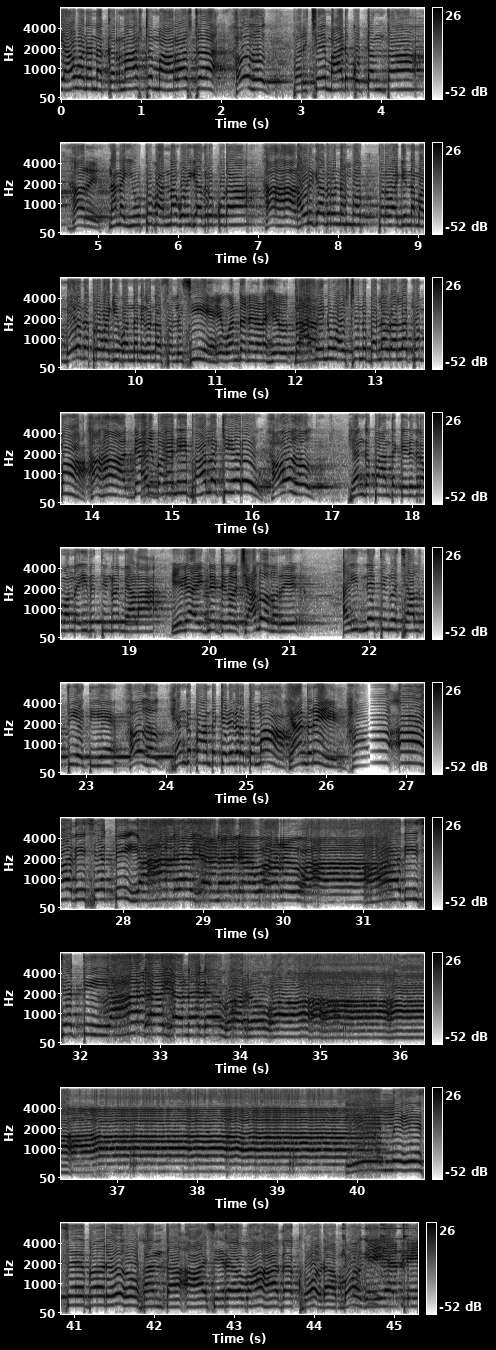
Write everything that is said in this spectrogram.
ಯಾವ ನನ್ನ ಕರ್ನಾಟಕ ಮಹಾರಾಷ್ಟ್ರ ಹೌದು ಹೌದ್. ಪರಿಚಯ ಮಾಡಿಕೊಟ್ಟಂತ ಹಾ ರೀ. ನನ್ನ ಯೂಟ್ಯೂಬ್ ಅಣ್ಣಗಳಿಗೆ ಆದ್ರೂ ಕೂಡ ಹಾ ಹಾ ಅವ್ರಿಗಾದ್ರೂ ನಮ್ಮ ಪರವಾಗಿ ನಮ್ಮ ಮೇಳದ ಪರವಾಗಿ ವಂದನೆಗಳನ್ನ ಸಲ್ಲಿಸಿ ಏ ವಂದನೆಗಳನ್ನ ಹೇಳುತ್ತಾ? ನಾವೇನು ಅಷ್ಟೇನು ಬಲ್ಲವರಲ್ಲ ತಮ್ಮ. ಹಾ ಹಾ ಅಜ್ಞಾನಿ ಬಾಲಕಿಯರು. ಹೌದ್ ಹೌದ್. ಹೆಂಗಪ್ಪ ಅಂತ ಕೇಳಿದ್ರೆ ಒಂದ್ ಐದು ತಿಂಗಳ ಮೇಳ. ಈಗ ಐದನೇ ತಿಂಗಳು ಚಾಲು ಅದ ರೀ. ಐದನೇ ತಿಂಗಳು ಚಾಲ್ತಿ ಐತಿ ಹೌದು ಹೌದ್. ಹೆಂಗಪ್ಪ ಅಂತ ಕೇಳಿದ್ರ ತಮ್ಮ? ಹೆಂಗ್ರಿ ಆದಿಶಕ್ತಿ ಬರುವ ಆದಿಶಕ್ತಿ ಯಾಗ ಬರುವ ಬರುವಂತ ಆಶೀರ್ವಾದ ಕೊಡ ಮೊಗೆಯತೆ.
